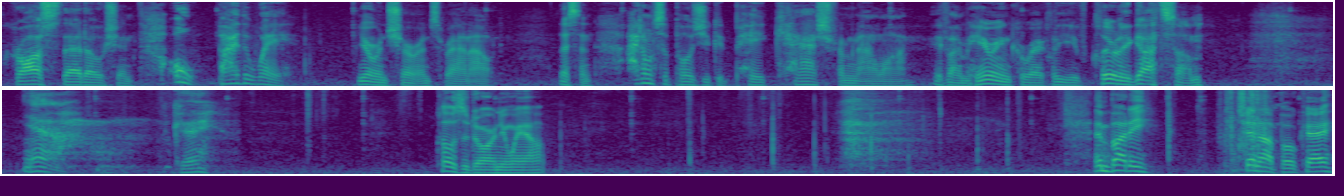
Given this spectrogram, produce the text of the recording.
cross that ocean. Oh, by the way, your insurance ran out. Listen, I don't suppose you could pay cash from now on. If I'm hearing correctly, you've clearly got some. Yeah, okay. Close the door on your way out. And, buddy, chin up, okay?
